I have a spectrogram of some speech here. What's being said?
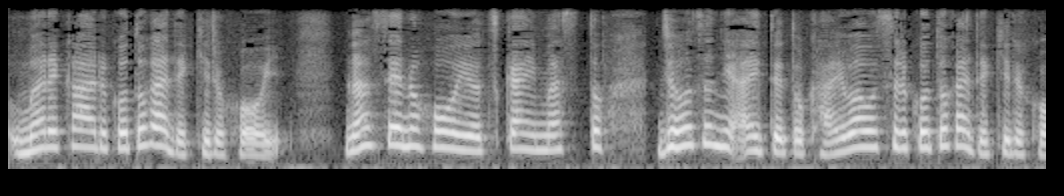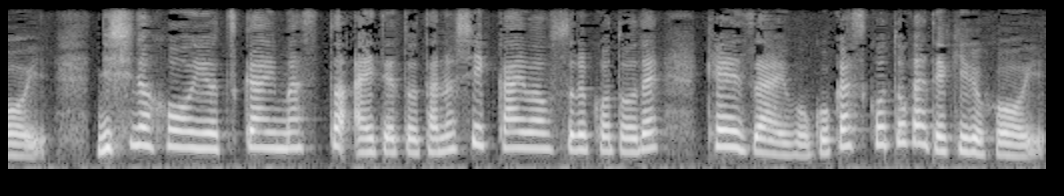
生まれ変わることができる方位。南西の方位を使いますと上手に相手と会話をすることができる方位。西の方位を使いますと相手と楽しい会話をすることで経済を動かすことができる方位。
